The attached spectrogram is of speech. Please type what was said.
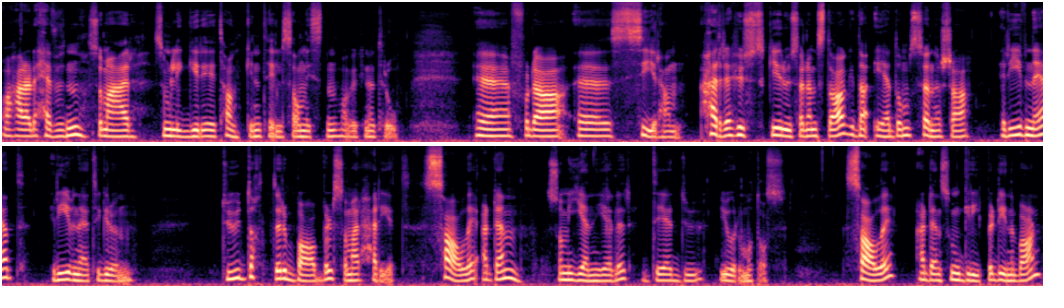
og her er det hevnen som, som ligger i tanken til salmisten, må vi kunne tro. Eh, for da eh, sier han Herre, husk Jerusalems dag, da Edoms sønner sa Riv ned, riv ned til grunnen. Du datter Babel som er herjet, salig er den som gjengjelder det du gjorde mot oss. Salig er den som griper dine barn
